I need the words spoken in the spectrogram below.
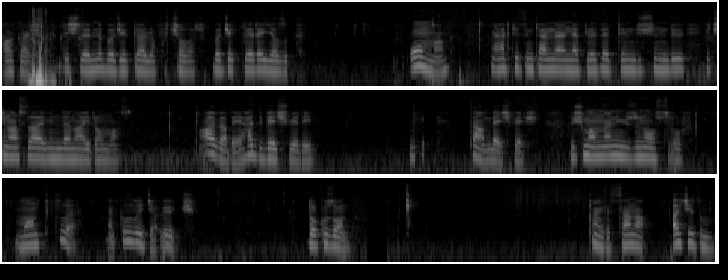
Arkadaşlar dişlerini böceklerle fırçalar. Böceklere yazık. Ondan herkesin kendilerine nefret ettiğini düşündüğü için asla evinden ayrılmaz. Aga be hadi 5 vereyim. Tamam 5 5. Düşmanların yüzünü osurur. Mantıklı. Akıllıca 3. 9 10. Kanka sana acıdım.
